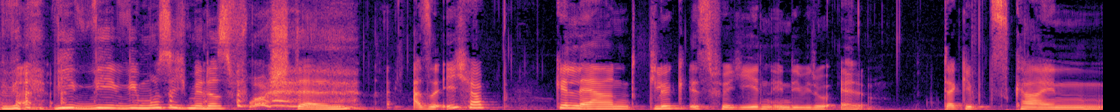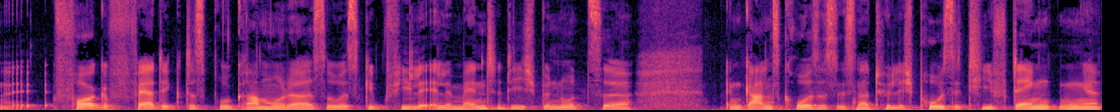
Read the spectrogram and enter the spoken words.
wie, wie, wie muss ich mir das vorstellen? Also ich habe gelernt, Glück ist für jeden individuell. Da gibt es kein vorgefertigtes Programm oder so. Es gibt viele Elemente, die ich benutze. Ein ganz großes ist natürlich positiv denken.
